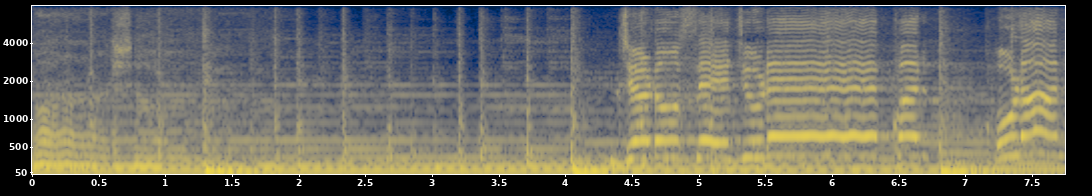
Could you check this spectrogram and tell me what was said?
भाषा। जड़ों से जुड़े पर उड़ाने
